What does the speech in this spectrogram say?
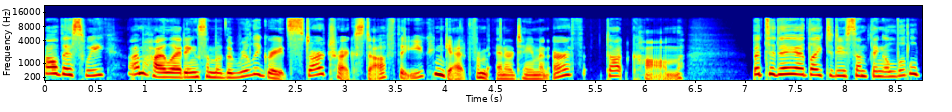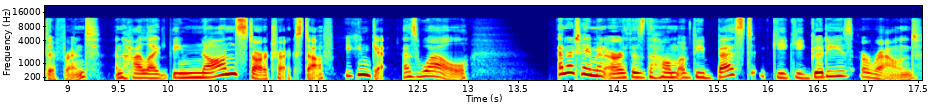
All this week, I'm highlighting some of the really great Star Trek stuff that you can get from EntertainmentEarth.com. But today I'd like to do something a little different and highlight the non Star Trek stuff you can get as well. Entertainment Earth is the home of the best geeky goodies around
